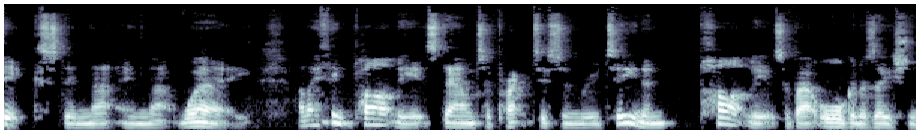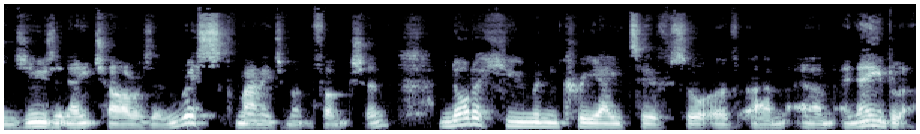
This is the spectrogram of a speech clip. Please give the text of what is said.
fixed in that in that way. And I think partly it's down to practice and routine, and partly it's about organizations using HR as a risk management function, not a human creative sort of um, um, enabler.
